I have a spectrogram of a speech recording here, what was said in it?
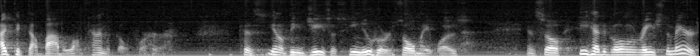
I, I picked out Bob a long time ago for her. Because, you know, being Jesus, he knew who her soulmate was. And so he had to go and arrange the marriage.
